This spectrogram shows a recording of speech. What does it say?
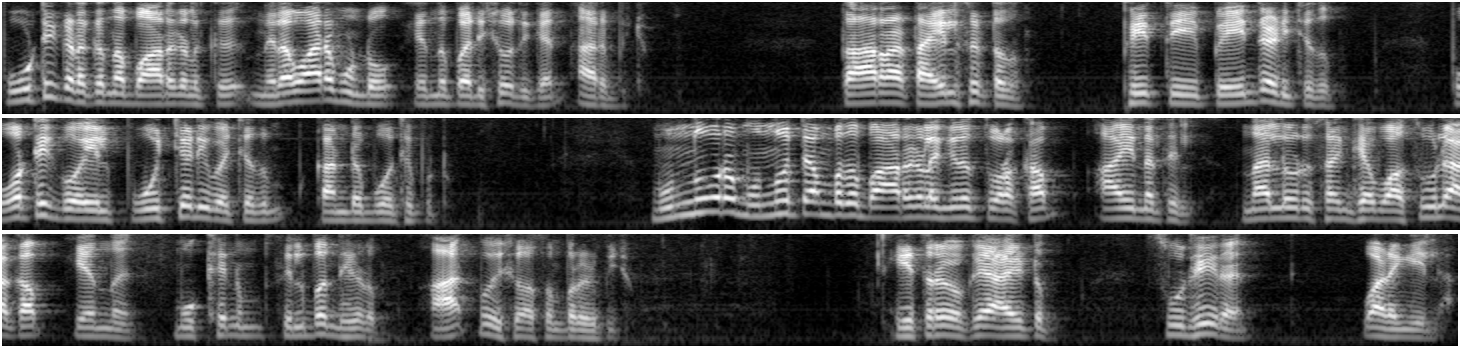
പൂട്ടിക്കിടക്കുന്ന ബാറുകൾക്ക് നിലവാരമുണ്ടോ എന്ന് പരിശോധിക്കാൻ ആരംഭിച്ചു താറ ടൈൽസ് ഇട്ടതും ഭിത്തി പെയിന്റ് അടിച്ചതും പോർട്ടിഗോയിൽ പൂച്ചെടി വെച്ചതും കണ്ട് ബോധ്യപ്പെട്ടു. മുന്നൂറ് മുന്നൂറ്റമ്പത് ബാറുകളെങ്കിലും തുറക്കാം ആ ഇനത്തിൽ നല്ലൊരു സംഖ്യ വസൂലാക്കാം എന്ന് മുഖ്യനും സിൽബന്ധികളും ആത്മവിശ്വാസം പ്രകടിപ്പിച്ചു. ഇത്രയൊക്കെ ആയിട്ടും സുധീരൻ വഴങ്ങിയില്ല.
